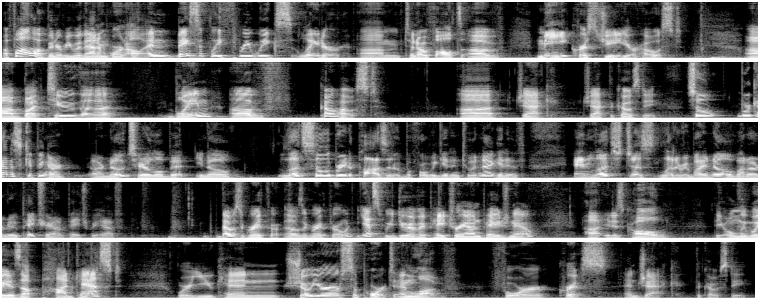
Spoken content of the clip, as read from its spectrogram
A follow up interview with Adam Gornall. And basically, three weeks later, um, to no fault of me, Chris G., your host, uh, but to the blame of co host, uh, Jack, Jack the Coastie. So we're kind of skipping our, our notes here a little bit. You know, let's celebrate a positive before we get into a negative, and let's just let everybody know about our new Patreon page we have. That was a great throw. That was a great throw in. Yes, we do have a Patreon page now. Uh, it is called the Only Way Is Up podcast, where you can show your support and love for Chris and Jack the Coastie.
